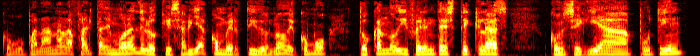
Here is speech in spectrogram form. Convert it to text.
como para Ana, la falta de moral de lo que se había convertido, ¿no? De cómo tocando diferentes teclas conseguía Putin,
